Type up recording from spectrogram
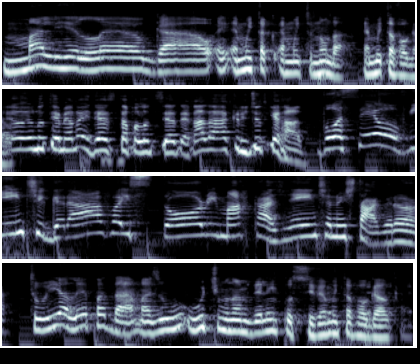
Malielegal. É, é muita. É muita. Não dá. É muita vogal. Eu, eu não tenho a menor ideia se tá falando certo ou errado, acredito que é errado. Você, ouvinte, grava story, marca a gente no Instagram. Tuialepa dá, mas o, o último nome dele é impossível. É muita vogal, cara.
